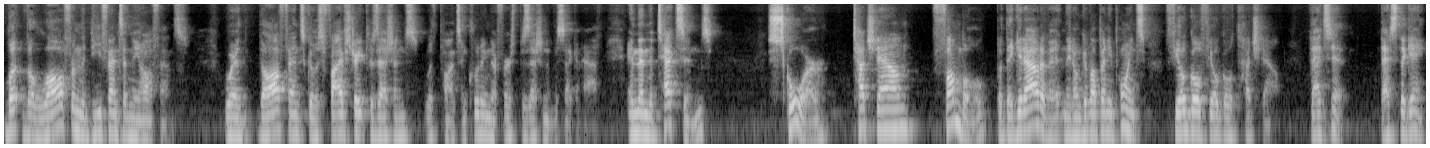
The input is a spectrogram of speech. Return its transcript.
But the law from the defense and the offense, where the offense goes five straight possessions with punts, including their first possession of the second half, and then the Texans score, touchdown, fumble, but they get out of it and they don't give up any points, field goal, field goal, touchdown that's it. That's the game.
